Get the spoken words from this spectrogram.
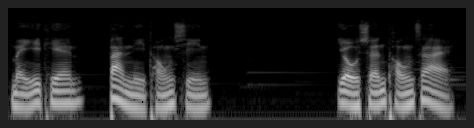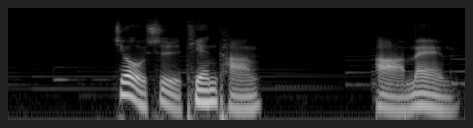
每一天伴你同行，有神同在，就是天堂。阿门。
